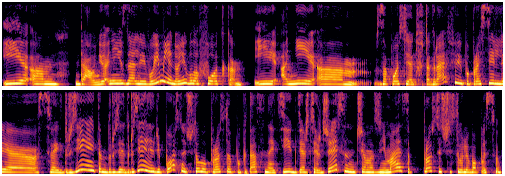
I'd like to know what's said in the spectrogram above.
и эм, да, у них, они не знали его имени, но у них была фотка. И они эм, запостили эту фотографию и попросили своих друзей, там, друзей-друзей репостнуть, чтобы просто попытаться найти, где же теперь Джейсон, чем он занимается, просто из чистого любопытства.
